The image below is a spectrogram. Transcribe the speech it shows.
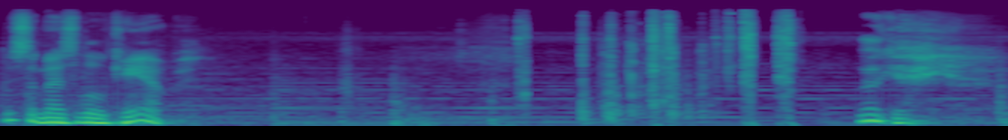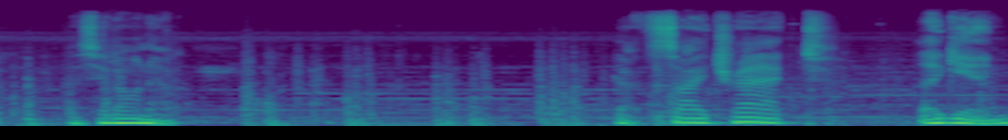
This is a nice little camp. Okay, let's head on out. Got sidetracked again.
